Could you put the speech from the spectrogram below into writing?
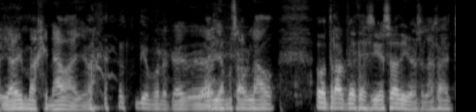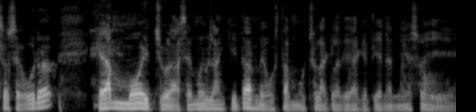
ya lo imaginaba yo. digo, porque habíamos hablado otras veces y eso, digo, se las ha hecho seguro. Quedan muy chulas, ¿eh? muy blanquitas. Me gusta mucho la claridad que tienen y eso. Y,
